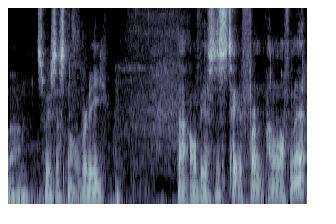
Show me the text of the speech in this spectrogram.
well, I suppose that's not really that obvious. Let's take the front panel off a minute.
